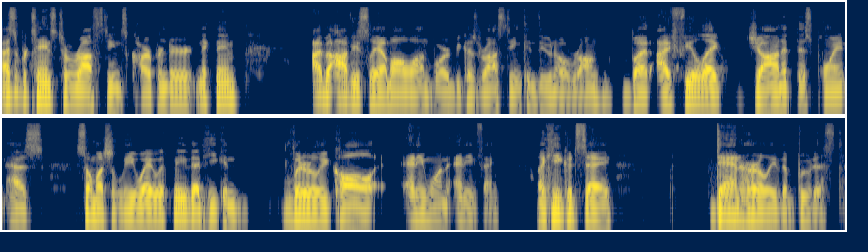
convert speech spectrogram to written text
As it pertains to Rothstein's Carpenter nickname, I'm obviously I'm all on board because Rothstein can do no wrong, but I feel like Jon at this point has so much leeway with me that he can literally call anyone anything. Like he could say Dan Hurley the Buddhist.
